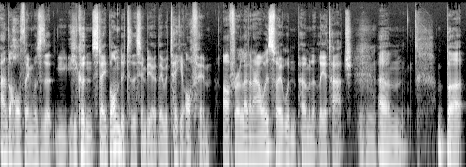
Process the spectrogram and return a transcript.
and the whole thing was that you, he couldn't stay bonded to the symbiote. They would take it off him after eleven hours, so it wouldn't permanently attach. Um, but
